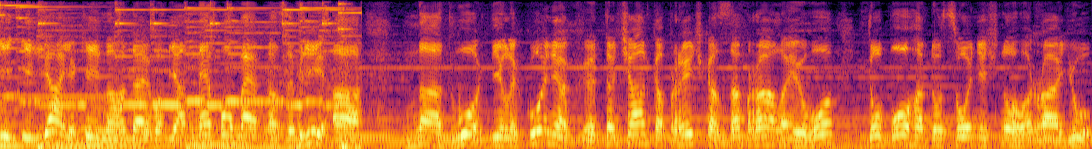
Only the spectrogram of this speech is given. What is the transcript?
і Ілля, який нагадаю вам, я не помер на землі, а на двох білих конях тачанка, бричка забрала його до Бога до сонячного раю.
